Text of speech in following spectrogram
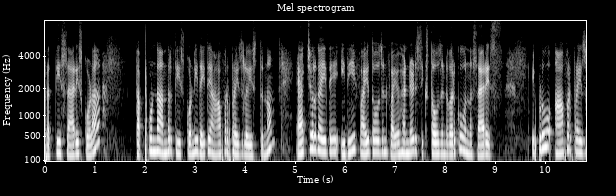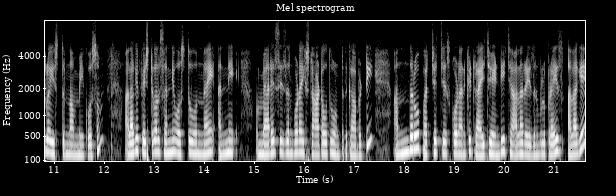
ప్రతి శారీస్ కూడా. తప్పకుండా అందరూ తీసుకోండి. ఇదైతే ఆఫర్ ప్రైస్లో ఇస్తున్నాం. యాక్చువల్గా అయితే ఇది five thousand five hundred six thousand వరకు ఉన్న శారీస్. ఇప్పుడు ఆఫర్ ప్రైస్లో ఇస్తున్నాం మీకోసం. అలాగే ఫెస్టివల్స్ అన్నీ వస్తూ ఉన్నాయి. అన్ని మ్యారేజ్ సీజన్ కూడా స్టార్ట్ అవుతూ ఉంటుంది కాబట్టి అందరూ పర్చేజ్ చేసుకోవడానికి ట్రై చేయండి. చాలా రీజనబుల్ ప్రైస్. అలాగే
